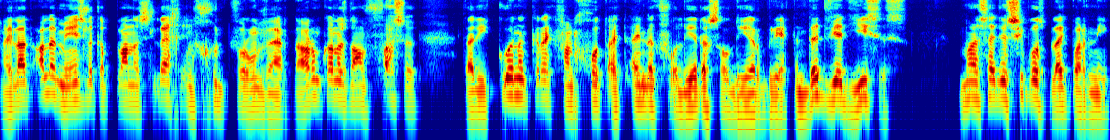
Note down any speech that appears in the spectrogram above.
Hy laat alle menslike planne sleg en goed vir hom werk. Daarom kan ons dan vashou dat die koninkryk van God uiteindelik volledig sal deurbreek. En dit weet Jesus. Maar sy disippels blykbaar nie.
